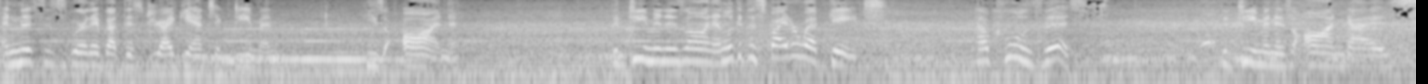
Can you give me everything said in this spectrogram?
And this is where they've got this gigantic demon. He's on. The demon is on. And look at the spiderweb gate. How cool is this? The demon is on, guys.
